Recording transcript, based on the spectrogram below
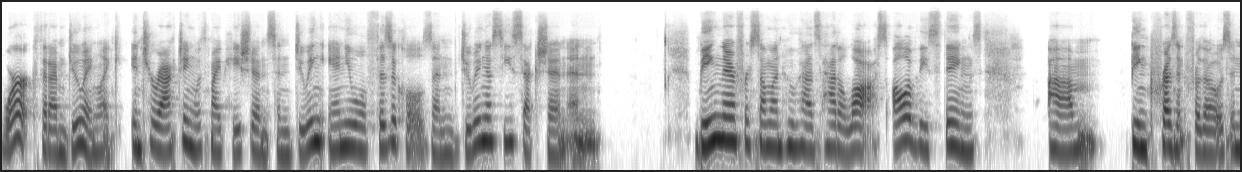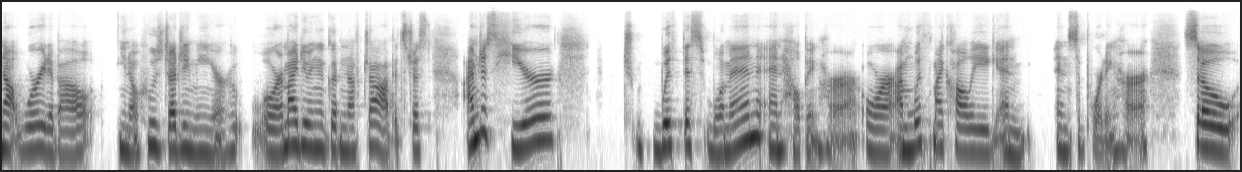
work that i'm doing like interacting with my patients and doing annual physicals and doing a c-section and being there for someone who has had a loss all of these things um, being present for those and not worried about you know who's judging me or or am i doing a good enough job? It's just i'm just here with this woman and helping her or i'm with my colleague and and supporting her. So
